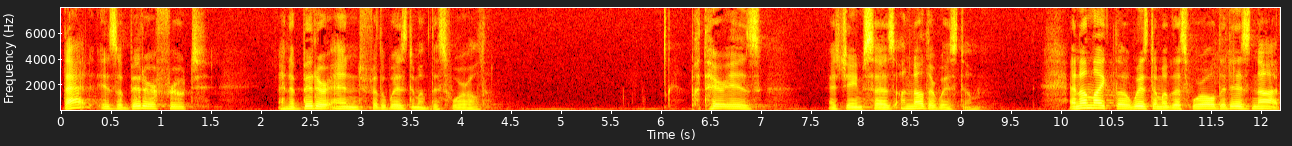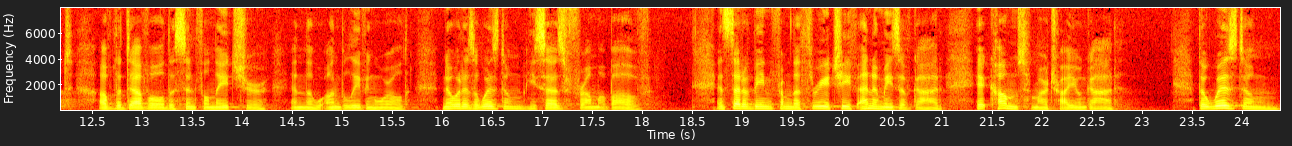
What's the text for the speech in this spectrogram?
That is a bitter fruit and a bitter end for the wisdom of this world. But there is, as James says, another wisdom. And unlike the wisdom of this world, it is not of the devil, the sinful nature, and the unbelieving world. No, it is a wisdom, he says, from above. Instead of being from the three chief enemies of God, it comes from our triune God. The wisdom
